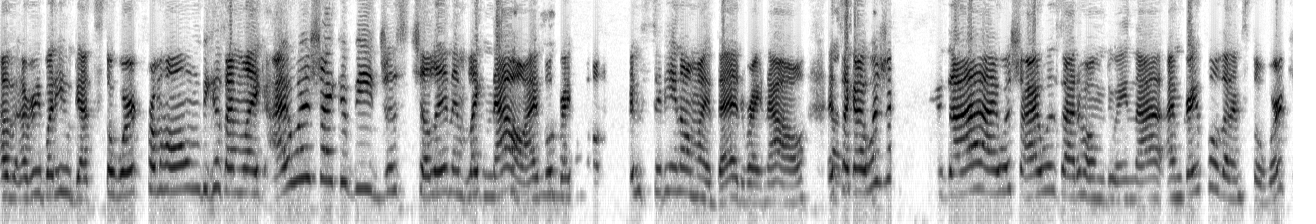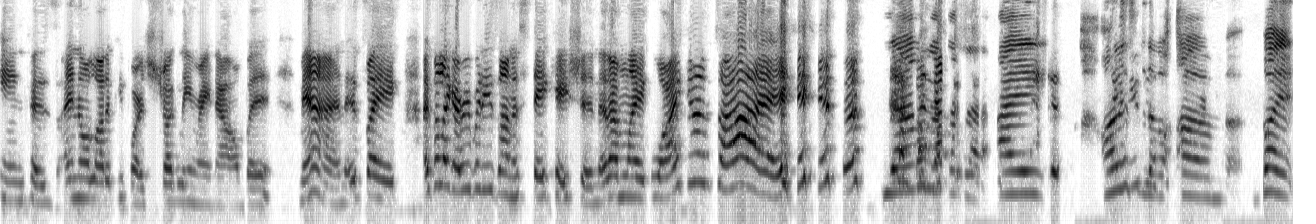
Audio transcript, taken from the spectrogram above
of everybody who gets to work from home because I'm like, I wish I could be just chilling and like now I feel grateful. I'm sitting on my bed right now. It's like I wish I could do that. I wish I was at home doing that. I'm grateful that I'm still working because I know a lot of people are struggling right now. But man, it's like I feel like everybody's on a staycation and I'm like, why can't I? yeah now- i honestly though um but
